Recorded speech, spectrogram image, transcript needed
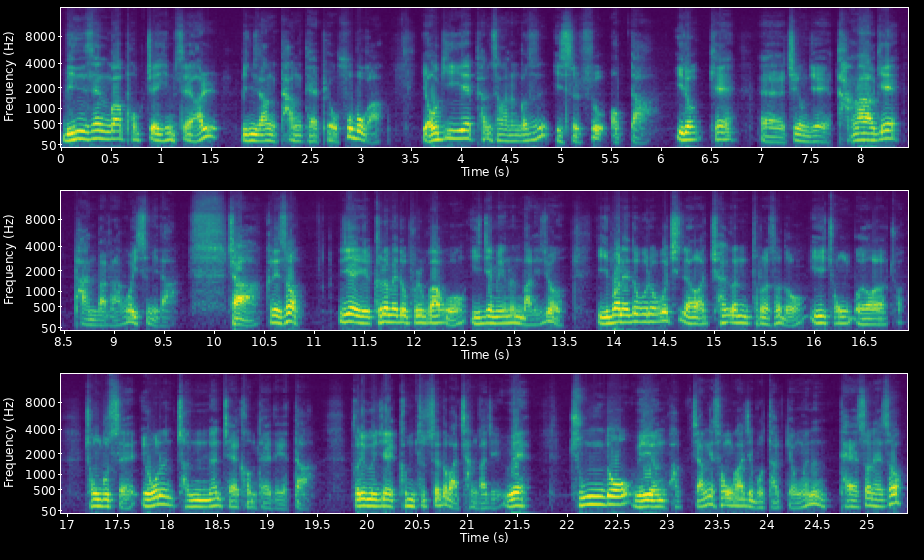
민생과 복지에 힘써야 할 민주당 당 대표 후보가 여기에 편성하는 것은 있을 수 없다. 이렇게 지금 이제 강하게 반발을 하고 있습니다. 자, 그래서 이제 그럼에도 불구하고 이재명은 말이죠. 이번에도 그러고 최근 들어서도 이 종, 어, 종부세 요거는 전면 재검토해야 되겠다. 그리고 이제 금투세도 마찬가지. 왜? 중도 외연 확장에 성공하지 못할 경우에는 대선에서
